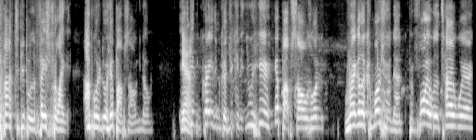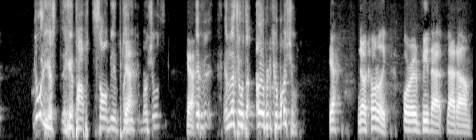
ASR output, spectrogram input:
punching people in the face for like I'm going to do a hip hop song. You know, it's Yeah. getting crazy because you can you hear hip hop songs on regular commercials now. Before it was a time where you wouldn't hear the hip hop song being played in commercials, Yeah. if unless it was an urban commercial. Yeah, no, totally. Or it would be that that um,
